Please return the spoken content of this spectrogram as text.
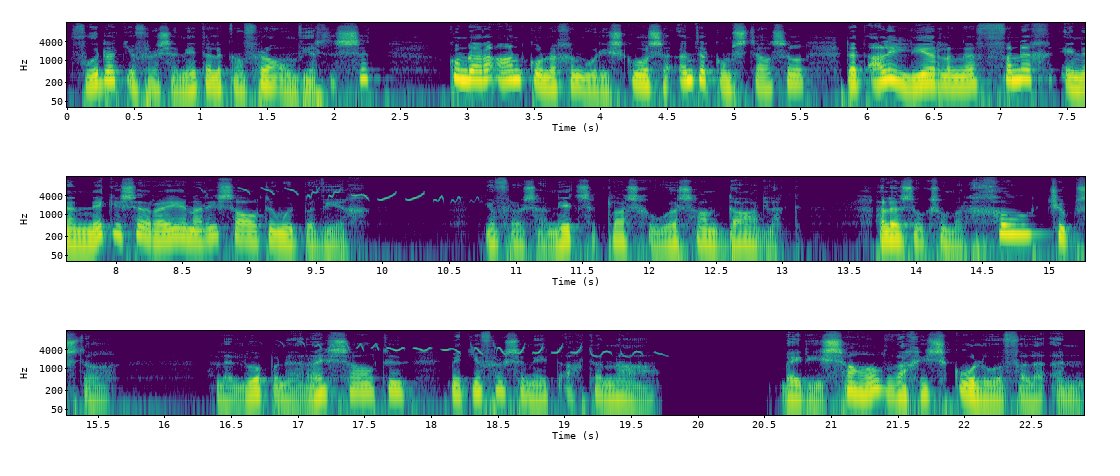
Voordat juffrou Sanet hulle kan vra om weer te sit, kom daar 'n aankondiging oor die skool se interkomstelsel dat al die leerdlinge vinnig en in netjiese rye na die saal toe moet beweeg. Juffrou Sanet se klas gehoorsaam dadelik. Hulle is ook sommer gou choopstil. Hulle loop in 'n rysaal toe met juffrou Sanet agterna. By die saal wag die skoolhoof hulle in.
